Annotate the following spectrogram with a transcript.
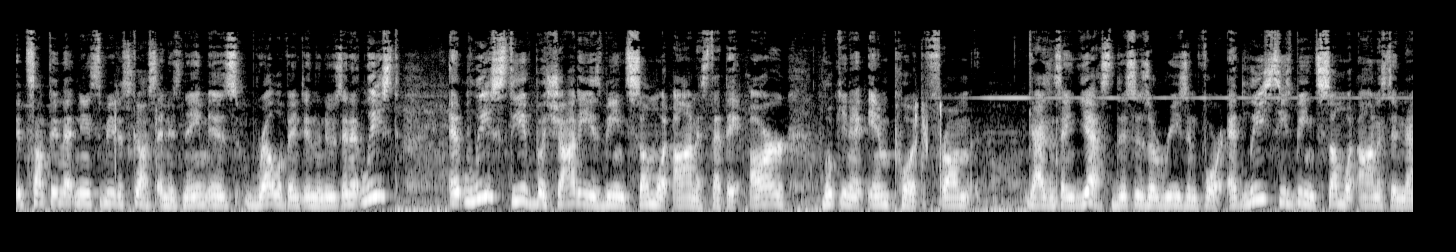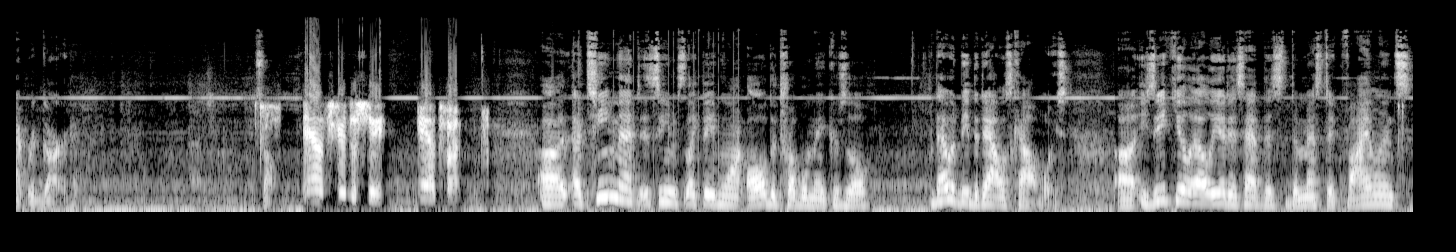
it's something that needs to be discussed, and his name is relevant in the news, and at least. At least Steve Bisciotti is being somewhat honest that they are looking at input from guys and saying, yes, this is a reason for it. At least he's being somewhat honest in that regard. So, yeah, it's good to see. Yeah, it's fine. Uh, a team that it seems like they want all the troublemakers, though, that would be the Dallas Cowboys. Uh, Ezekiel Elliott has had this domestic violence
